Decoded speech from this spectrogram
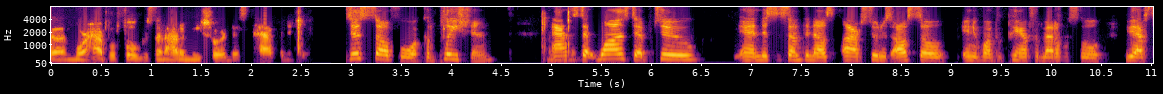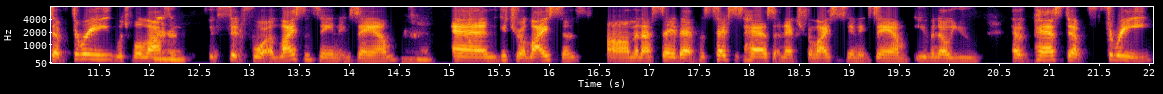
uh, more hyper focused on how to make sure it doesn't happen again. just so for completion, after step one, step two, and this is something else our students also, anyone preparing for medical school, you have step three, which will allow Mhm. you to sit for a licensing exam Mhm. and get your license. Um, and I say that because Texas has an extra licensing exam, even though you have passed step three,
